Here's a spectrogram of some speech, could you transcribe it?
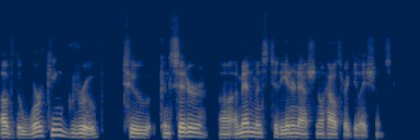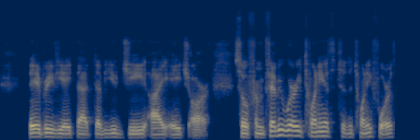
of the working group to consider uh, amendments to the international health regulations. They abbreviate that WGIHR. So from February 20th to the 24th,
